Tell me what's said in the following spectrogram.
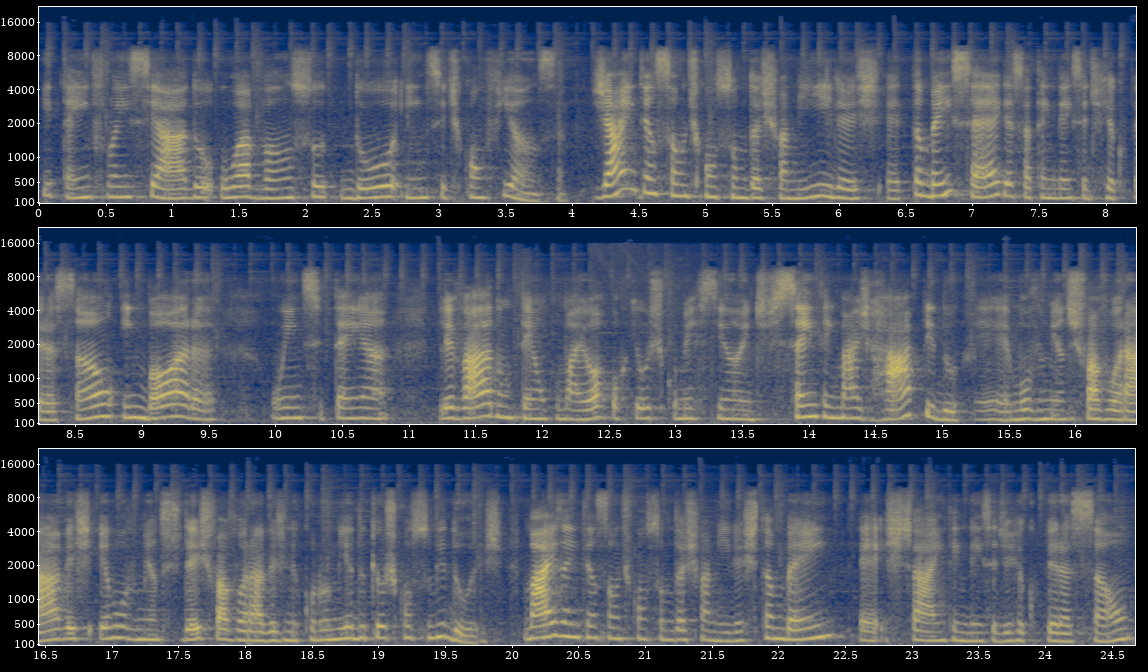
e tem influenciado o avanço do índice de confiança. Já a intenção de consumo das famílias é, também segue essa tendência de recuperação, embora o índice tenha levado um tempo maior, porque os comerciantes sentem mais rápido é, movimentos favoráveis e movimentos desfavoráveis na economia do que os consumidores. Mas a intenção de consumo das famílias também é, está em tendência de recuperação.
